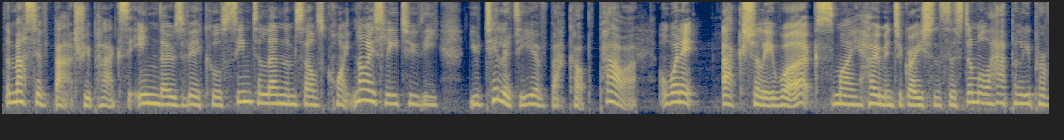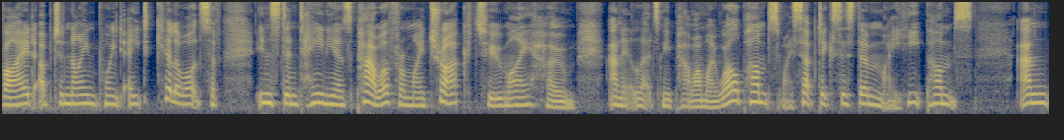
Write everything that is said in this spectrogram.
the massive battery packs in those vehicles seem to lend themselves quite nicely to the utility of backup power. When it actually works, my home integration system will happily provide up to 9.8 kilowatts of instantaneous power from my truck to my home, and it lets me power my well pumps, my septic system, my heat pumps, and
